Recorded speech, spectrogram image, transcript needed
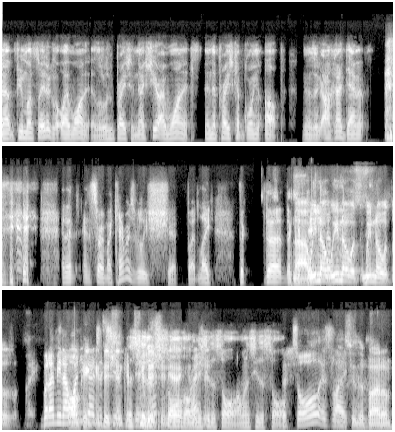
a few months later, I go, oh, I want it. A little too pricey. Next year, I want it, and the price kept going up. And I was like, ah, oh god damn it. and then- and sorry, my camera's really shit, but like the the the Nah, we know. We know what we know what those look like. But I mean, I Oh, want okay, you guys to see the condition. Let's see the Condition, sole yeah. Let me see the sole. I want to see the soul. The soul is Like, like see the bottom.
